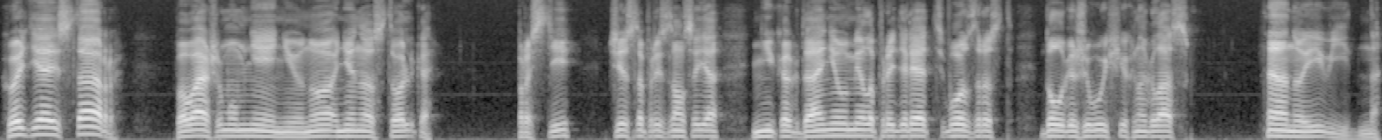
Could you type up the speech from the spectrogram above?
Хоть я и стар, по вашему мнению, но не настолько. Прости, честно признался я, никогда не умел определять возраст долгоживущих на глаз. Оно и видно,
